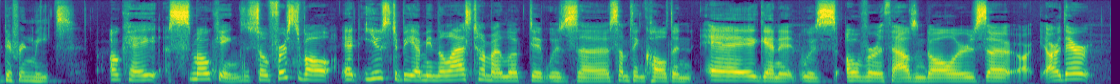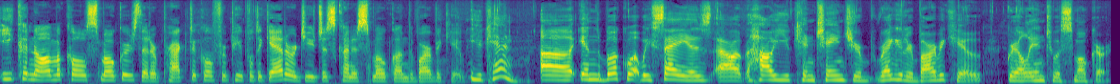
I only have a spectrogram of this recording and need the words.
different meats. Okay, smoking. So, first of all, it used to be, I mean, the last time I looked, it was uh, something called an egg and it was over a $1,000. Uh, are, are there economical smokers that are practical for people to get, or do you just kind of smoke on the barbecue? You can. Uh, in the book, what we say is uh, how you can change your regular barbecue grill into a smoker.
